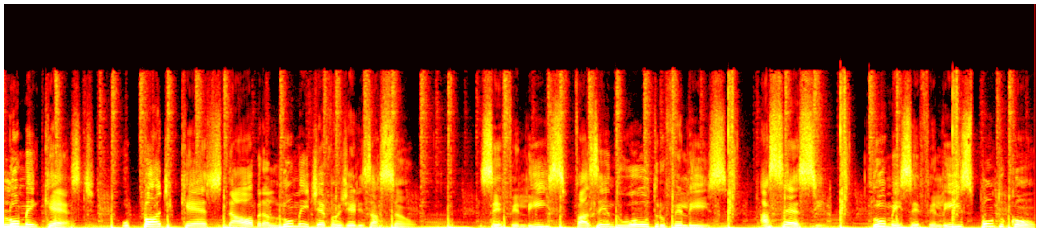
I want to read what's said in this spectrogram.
Lumencast, o podcast da obra Lumen de Evangelização. Ser feliz fazendo o outro feliz. Acesse lumencerfeliz.com.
